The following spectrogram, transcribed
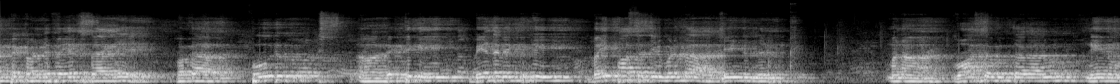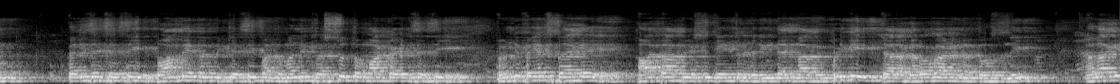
అంటే ట్వంటీ ఫైవ్ ఇయర్స్ బ్యాకే ఒక పూర్ వ్యక్తికి పేద వ్యక్తికి బైపాస్ సర్జరీ కూడా చేయడం జరిగింది. మన వాస్తవ గుప్తా గారు నేను కలిసేసేసి బాంబే పంపించేసి కొంతమంది ట్రస్టులతో మాట్లాడేసేసి ట్వంటీ ఫైవ్ ఇయర్స్ బ్యాకే హార్ట్ ఆపరేషన్ చేయించడం జరిగింది. అది నాకు ఇప్పటికీ చాలా గర్వకారణంగా తోస్తుంది. అలాగే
